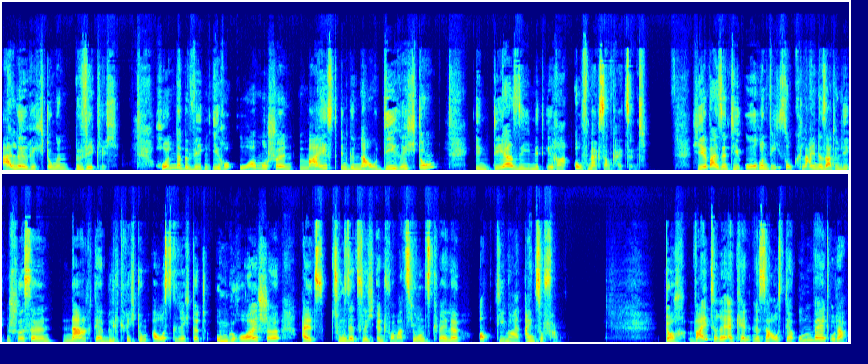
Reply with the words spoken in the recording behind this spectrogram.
alle Richtungen beweglich. Hunde bewegen ihre Ohrmuscheln meist in genau die Richtung, in der sie mit ihrer Aufmerksamkeit sind. Hierbei sind die Ohren wie so kleine Satellitenschüsseln nach der Blickrichtung ausgerichtet, um Geräusche als zusätzliche Informationsquelle optimal einzufangen. Doch weitere Erkenntnisse aus der Umwelt oder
